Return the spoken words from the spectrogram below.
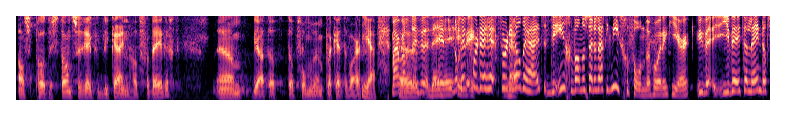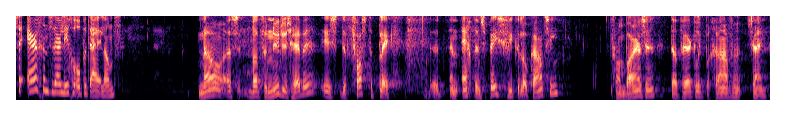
als protestantse republikein had verdedigd... Um, ja, dat, dat vonden we een plaquette waard. Ja. Maar wacht even, uh, nee, nee, nog even ik, voor de, voor de ja. helderheid. De ingewanden zijn dus eigenlijk niet gevonden, hoor ik hier. U, je weet alleen dat ze ergens daar liggen op het eiland. Nou, als, wat we nu dus hebben, is de vaste plek. De, een echt een specifieke locatie van waar ze daadwerkelijk begraven zijn.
